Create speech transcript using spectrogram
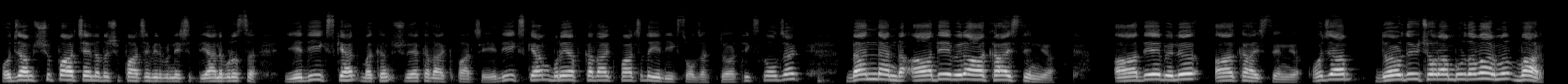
Hocam şu parçayla da şu parça birbirine eşit. Yani burası 7x iken bakın şuraya kadarki parça 7x iken buraya kadarki parça da 7x olacak. 4x olacak. Benden de AD bölü AK isteniyor. AD bölü AK isteniyor. Hocam 4'e 3 oran burada var mı? Var.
